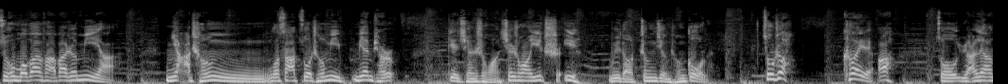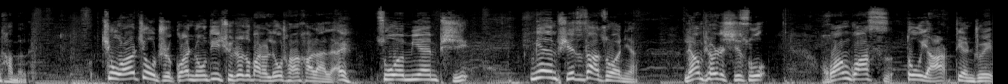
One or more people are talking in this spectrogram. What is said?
最后没办法把这米呀压成我啥做成米面皮儿，给秦始皇。秦始皇一吃，咦，味道正经成狗了，就这，可以啊，就原谅他们了。久而久之，关中地区这就把这流传下来了。哎，做面皮，面皮是咋做呢？凉皮儿的习俗，黄瓜丝、豆芽点缀，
